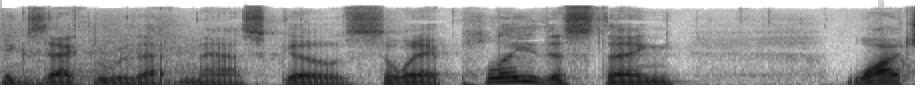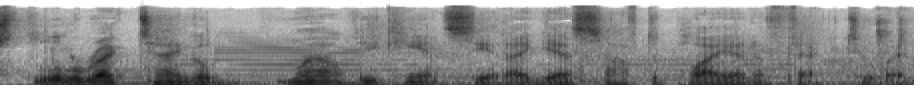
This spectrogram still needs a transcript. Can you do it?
exactly where that mask goes. So when I play this thing, watch the little rectangle. Well, you can't see it, I guess. I'll have to apply an effect to it.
